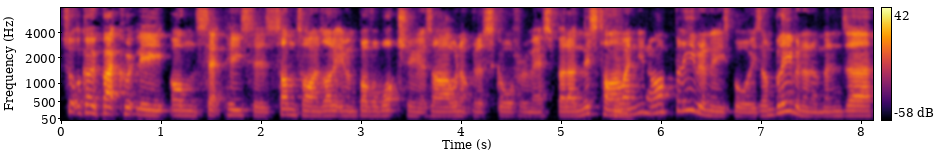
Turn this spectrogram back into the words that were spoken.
sort of go back quickly on set pieces. Sometimes I don't even bother watching it. So oh, we're not going to score from this. But um, this time, hmm. when you know, I'm believing in these boys. I'm believing in them, and uh,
